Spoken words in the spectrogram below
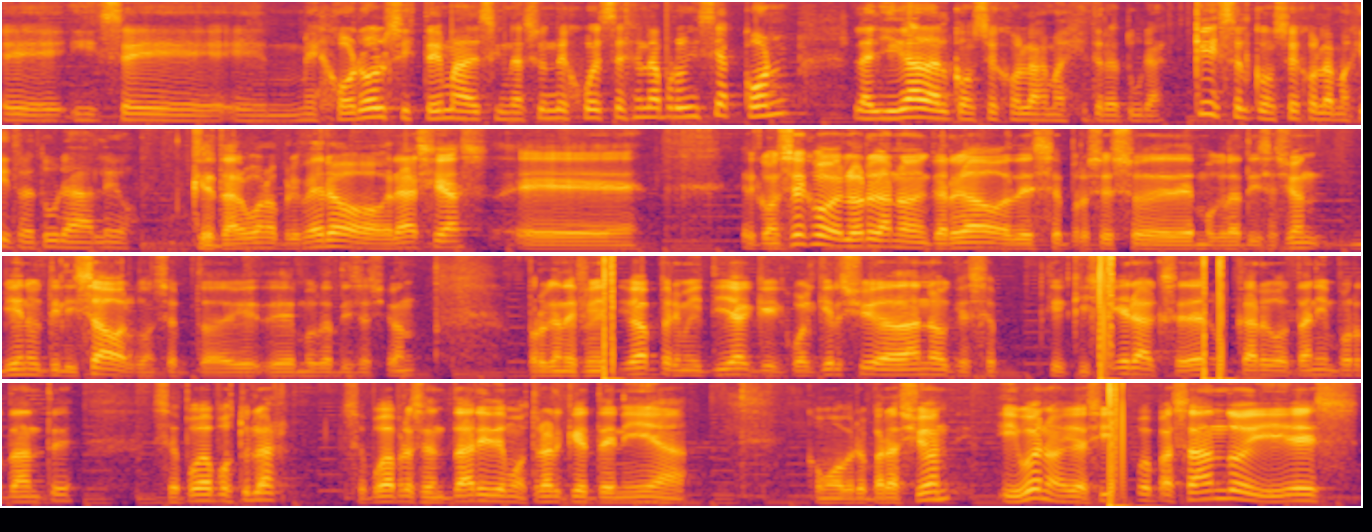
eh, y se mejoró el sistema de designación de jueces en la provincia con la llegada al Consejo de la Magistratura. ¿Qué es el Consejo de la Magistratura, Leo? ¿Qué tal? Bueno, primero, gracias. el Consejo es el órgano encargado de ese proceso de democratización, bien utilizado el concepto de democratización, porque en definitiva permitía que cualquier ciudadano que, se, quisiera acceder a un cargo tan importante se pueda postular, se pueda presentar y demostrar que tenía como preparación. Y bueno, y así fue pasando y es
